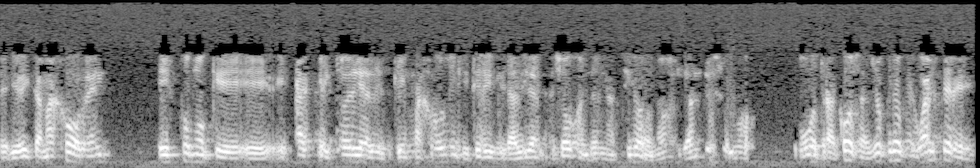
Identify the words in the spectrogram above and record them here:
periodista más joven, es como que eh, está esta historia del que es más joven que cree que la vida empezó cuando él nació, ¿no? Y antes hubo, hubo otra cosa. Yo creo que Walter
